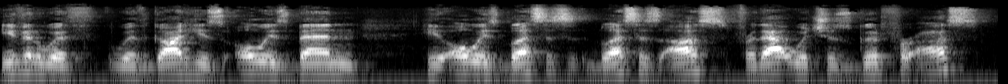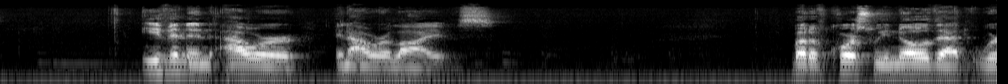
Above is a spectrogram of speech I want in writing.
Even with, with God, He's always been, He always blesses, blesses us for that which is good for us, even in our, in our lives. But of course, we know that we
